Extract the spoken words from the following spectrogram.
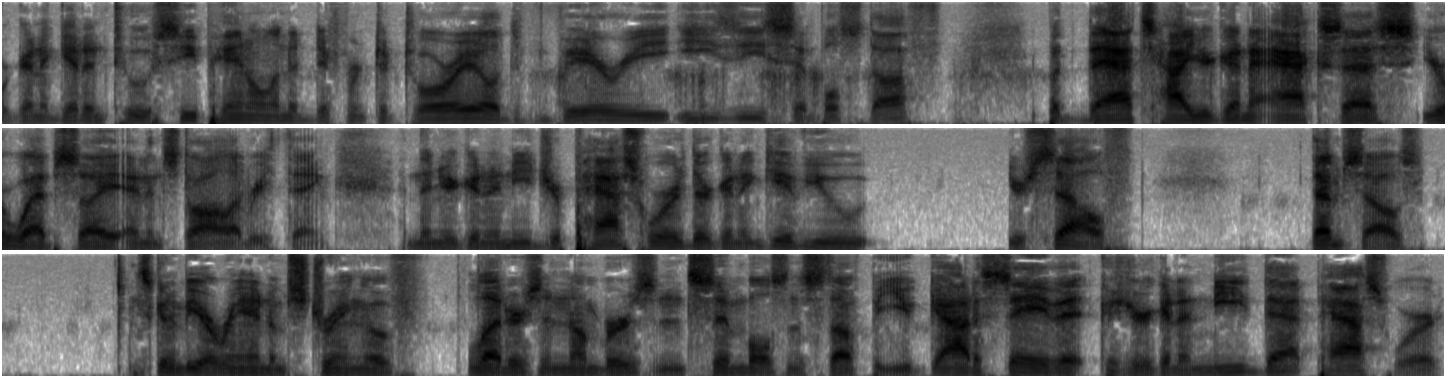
We're going to get into a cPanel in a different tutorial. It's very easy, simple stuff. But that's how you're going to access your website and install everything. And then you're going to need your password they're going to give you yourself, themselves. It's going to be a random string of letters and numbers and symbols and stuff, but you got to save it because you're going to need that password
